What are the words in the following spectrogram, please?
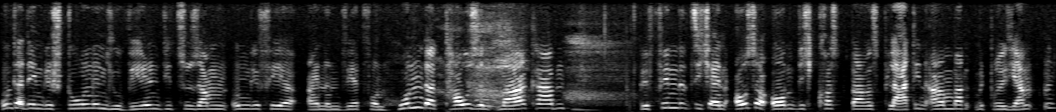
Unter den gestohlenen Juwelen, die zusammen ungefähr einen Wert von 100.000 Mark haben, befindet sich ein außerordentlich kostbares Platinarmband mit Brillanten,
